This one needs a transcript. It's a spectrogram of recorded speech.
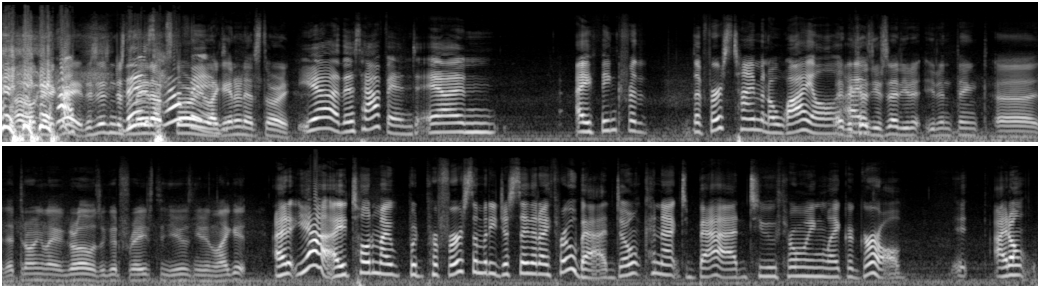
Oh, okay, great. This isn't just a made-up story, like an internet story. Yeah, this happened, and I think for the first time in a while, Wait, because I, you said you didn't, you didn't think uh, that throwing like a girl was a good phrase to use, and you didn't like it. I, yeah, I told him I would prefer somebody just say that I throw bad. Don't connect bad to throwing like a girl. It, I don't,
